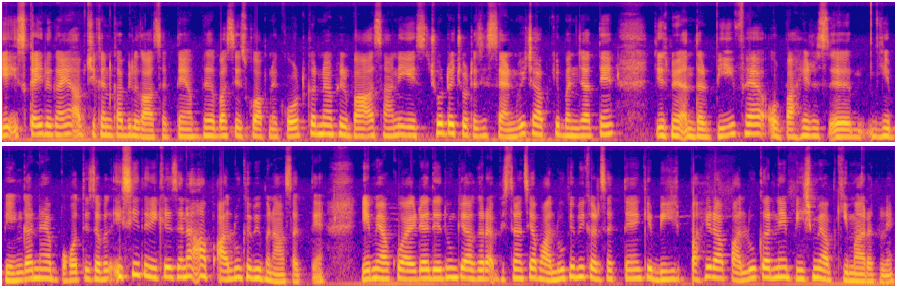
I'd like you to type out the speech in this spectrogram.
ये इसका ही लगाएँ, आप चिकन का भी लगा सकते हैं। बस इसको आपने कोट करना है, फिर बासानी ये छोटे छोटे से सैंडविच आपके बन जाते हैं, जिसमें अंदर बीफ है और बाहर ये बैंगन है, बहुत ही ज़बरदस्त, इसी तरीके से ना आप आलू के भी बना सकते हैं। ये मैं आपको आइडिया दे दूँ कि अगर आप इस तरह से आप आलू के भी कर सकते हैं कि बीच, बाहर आप आलू कर लें, बीच में आप कीमा रख लें।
